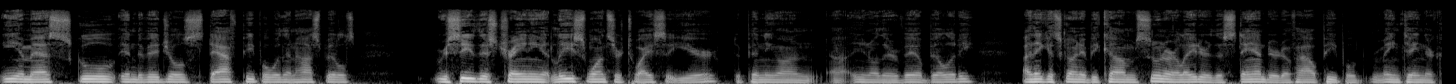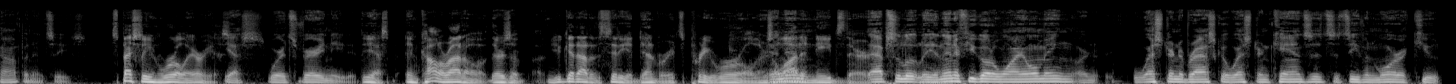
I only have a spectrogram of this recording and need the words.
EMS, school individuals, staff people within hospitals receive this training at least once or twice a year, depending on uh, you know their availability. I think it's going to become sooner or later the standard of how people maintain their competencies. Especially in rural areas. Yes, where it's very needed. Yes. In Colorado, there's a you get out of the city of Denver, it's pretty rural. There's and a lot of needs there. Absolutely. And then if you go to Wyoming or western Nebraska, western Kansas, it's even more acute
